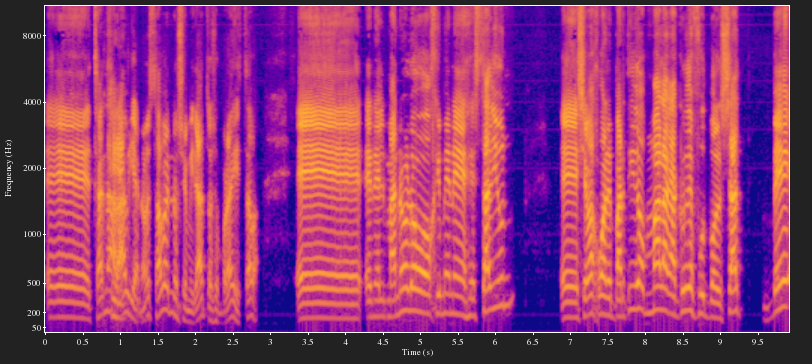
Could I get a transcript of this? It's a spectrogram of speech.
eh, está en. Arabia, ¿no? Estaba en los Emiratos o por ahí estaba. Eh, en el Manolo Jiménez Stadium eh, se va a jugar el partido Málaga Club de Fútbol SAT B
